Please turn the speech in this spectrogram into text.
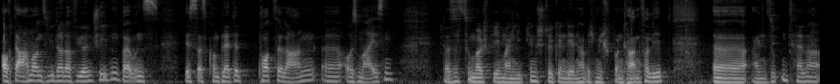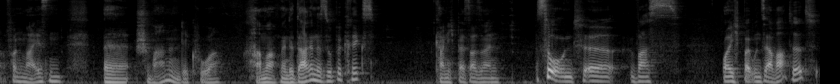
Auch da haben wir uns wieder dafür entschieden. Bei uns ist das komplette Porzellan äh, aus Meißen. Das ist zum Beispiel mein Lieblingsstück, in den habe ich mich spontan verliebt. Äh, ein Suppenteller von Meißen, äh, Schwanendekor. Hammer. Wenn du darin eine Suppe kriegst, kann nicht besser sein. So, und äh, was euch bei uns erwartet,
